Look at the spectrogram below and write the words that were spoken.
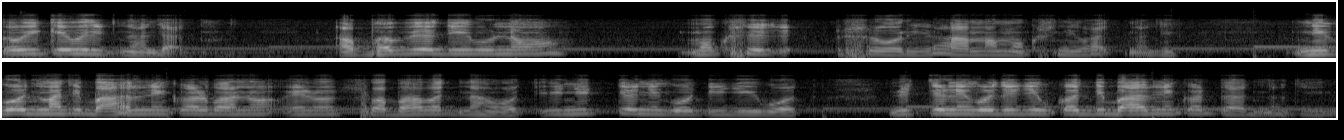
તો એ કેવી રીતના જાત? અભવ્ય જીવનો મોક્ષે સોરી આમાં મોક્ષની વાત નથી. નિગોદમાંથી બહાર નીકળવાનો એનો સ્વભાવ જ ના હોત. એ નિત્ય નિગોતી જીવ હોત. નિત્ય નિગોતી જીવ કદી બહાર નીકળતા જ નથી.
